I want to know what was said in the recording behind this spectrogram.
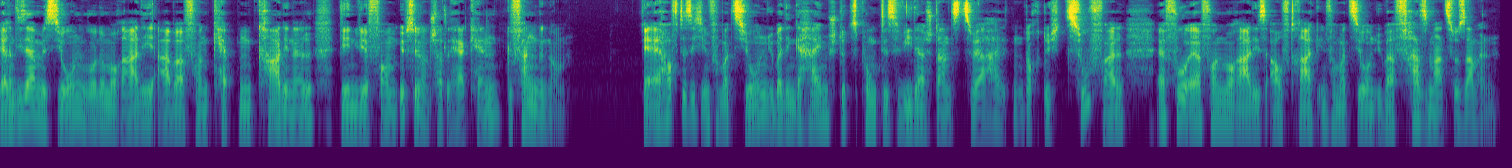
Während dieser Mission wurde Moradi aber von Captain Cardinal, den wir vom Y-Shuttle her kennen, gefangen genommen. Er erhoffte sich Informationen über den geheimen Stützpunkt des Widerstands zu erhalten, doch durch Zufall erfuhr er von Moradis Auftrag, Informationen über Phasma zu sammeln.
